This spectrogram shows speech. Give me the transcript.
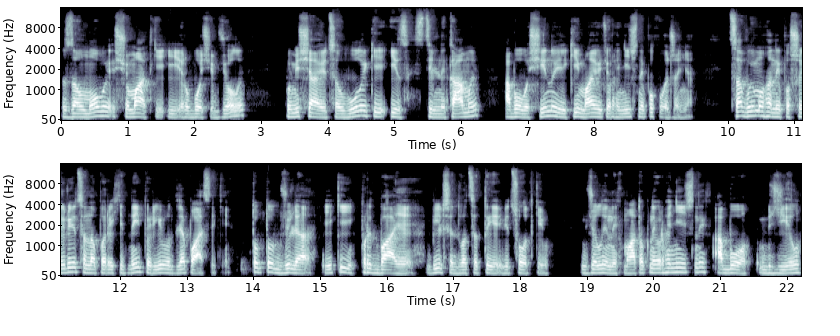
за умови, що матки і робочі бджоли поміщаються у вулики із стільниками або лощиною, які мають органічне походження. Ця вимога не поширюється на перехідний період для пасіки. Тобто бджоля, який придбає більше 20% бджолиних маток неорганічних або бджіл,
